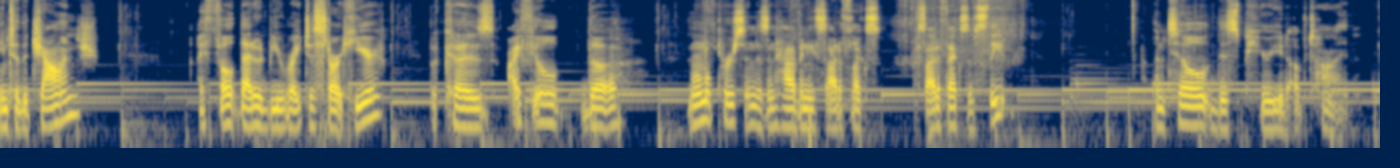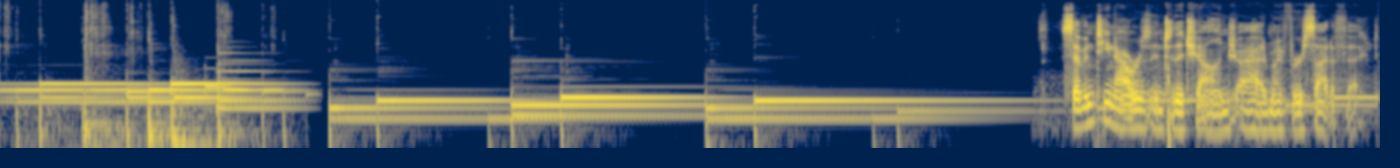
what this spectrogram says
into the challenge. I felt that it would be right to start here because I feel the normal person doesn't have any side effects side effects of sleep until this period of time. Seventeen hours into the challenge, I had my first side effect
